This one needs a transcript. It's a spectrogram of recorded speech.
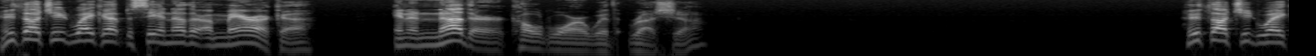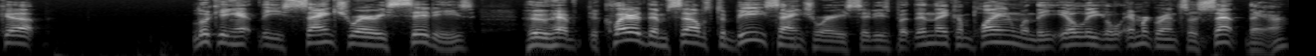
Who thought you'd wake up to see another America in another Cold War with Russia? Who thought you'd wake up looking at the sanctuary cities who have declared themselves to be sanctuary cities, but then they complain when the illegal immigrants are sent there?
